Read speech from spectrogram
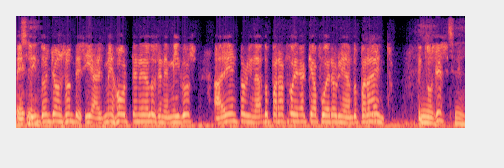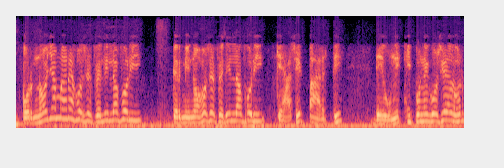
Eh, Lyndon Johnson decía, es mejor tener a los enemigos adentro orinando para afuera que afuera orinando para adentro. Entonces, por no llamar a José Félix Laforí, terminó José Félix Laforí, que hace parte de un equipo negociador,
